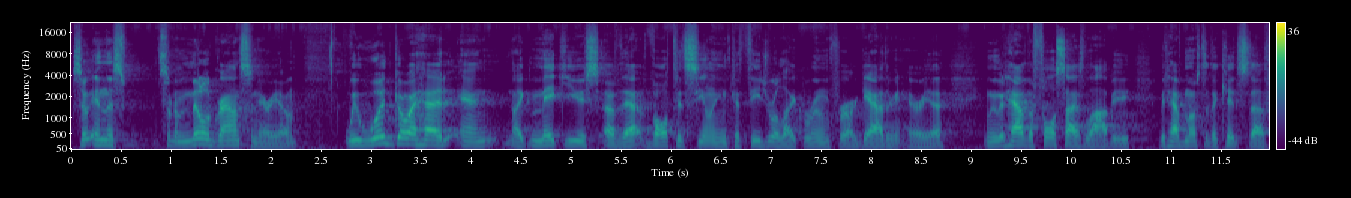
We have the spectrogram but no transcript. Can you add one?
So in this sort of middle ground scenario, we would go ahead and like make use of that vaulted ceiling cathedral-like room for our gathering area. we would have the full-size lobby. We'd have most of the kids stuff.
